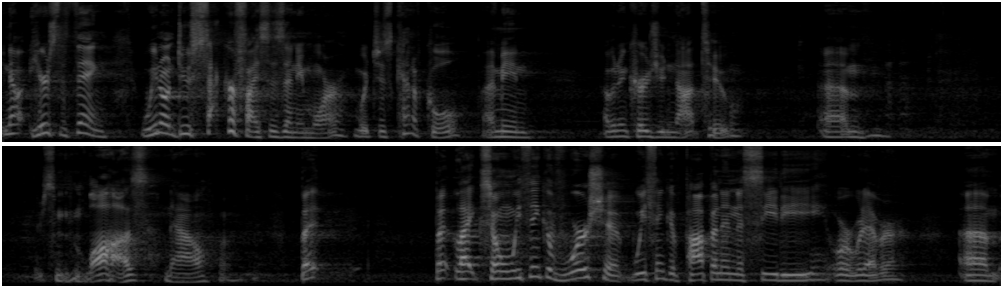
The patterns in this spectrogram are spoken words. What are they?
Now, here's the thing we don't do sacrifices anymore, which is kind of cool. I mean, I would encourage you not to. Um, there's some laws now. But, but like, so when we think of worship, we think of popping in a CD or whatever. Um,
